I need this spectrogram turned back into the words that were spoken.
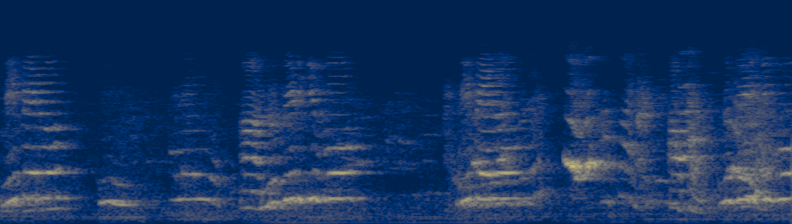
నీ పేరు? నువ్వు వీడికి ఇవ్వు. నీ పేరు? నువ్వు వీడికి ఇవ్వు.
